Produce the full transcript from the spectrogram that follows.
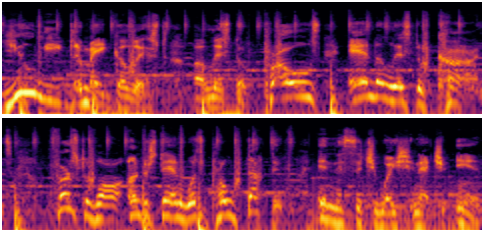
you need to make a list. A list of pros and a list of cons. First of all, understand what's productive in this situation that you're in.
